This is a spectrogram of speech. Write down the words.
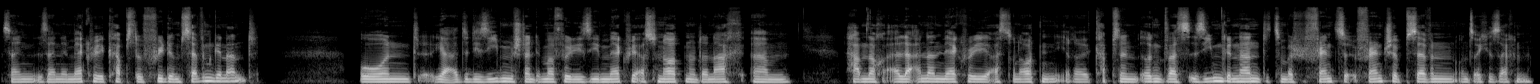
sein, seine Mercury-Kapsel Freedom 7 genannt. Und ja, also die sieben stand immer für die sieben Mercury-Astronauten und danach ähm, haben noch alle anderen Mercury-Astronauten ihre Kapseln irgendwas sieben genannt, zum Beispiel Friendship 7 und solche Sachen.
